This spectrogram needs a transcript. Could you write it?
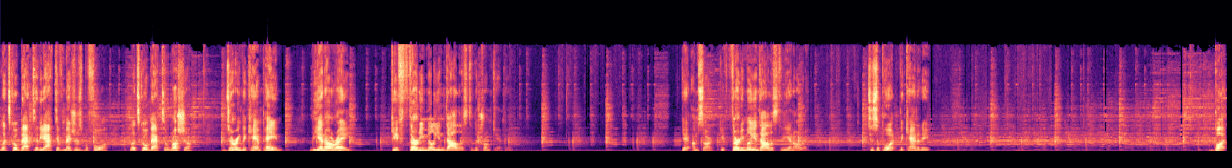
let's go back to the active measures before. Let's go back to Russia. During the campaign, the NRA gave $30 million to the Trump campaign. Yeah, I'm sorry. Give $30 million to the NRA to support the candidate. But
